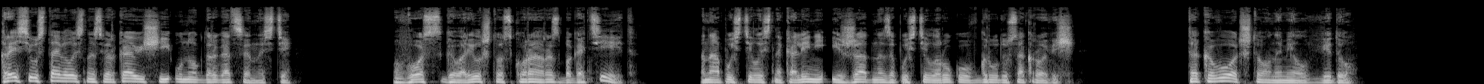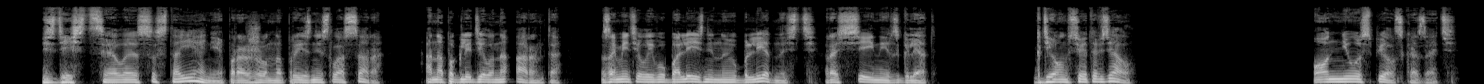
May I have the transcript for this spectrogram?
Кресси уставилась на сверкающие у ног драгоценности. Восс говорил, что скоро разбогатеет. Она опустилась на колени и жадно запустила руку в груду сокровищ — так вот, что он имел в виду. «Здесь целое состояние», — пораженно произнесла Сара. Она поглядела на Арента, заметила его болезненную бледность, рассеянный взгляд. «Где он все это взял?» Он не успел сказать.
